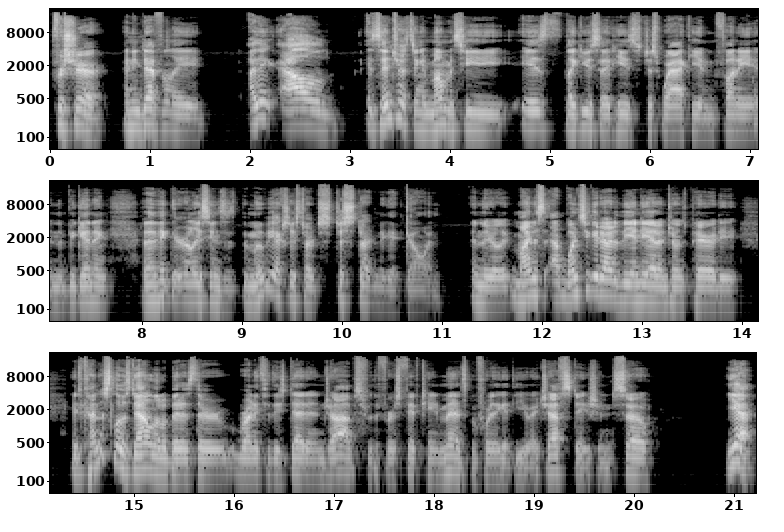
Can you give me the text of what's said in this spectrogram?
for sure. And he definitely. I think Al it's interesting in moments he is like you said he's just wacky and funny in the beginning and i think the early scenes the movie actually starts just starting to get going in the early minus uh, once you get out of the indiana jones parody it kind of slows down a little bit as they're running through these dead end jobs for the first 15 minutes before they get the uhf station so yeah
